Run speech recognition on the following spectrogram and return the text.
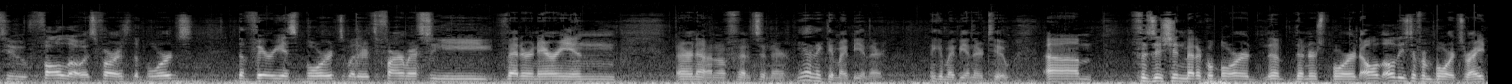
to follow as far as the boards, the various boards, whether it's pharmacy, veterinarian, or no, I don't know if that's in there. Yeah, I think they might be in there. I think it might be in there too. Um, physician, medical board, the, the nurse board, all, all these different boards, right?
